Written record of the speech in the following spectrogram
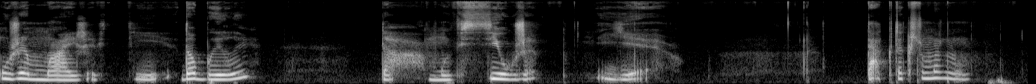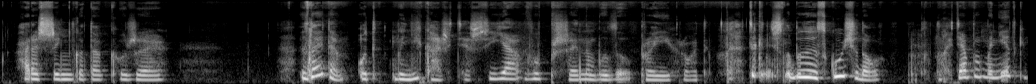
вже майже всі добили. Да, ми всі вже є. Так, так що можна хорошенько так уже Знаєте, от мені кажеться, що я взагалі не буду проігрувати. Це, звісно, буде скучно. Ну хоча б монетки.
